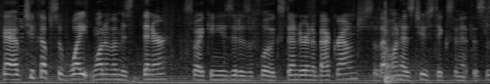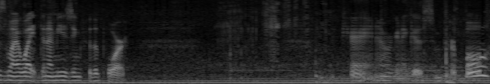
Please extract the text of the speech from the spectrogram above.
Okay, I have two cups of white. One of them is thinner, so I can use it as a flow extender in a background. So that one has two sticks in it. This is my white that I'm using for the pour. Okay, now we're going to go some purple.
